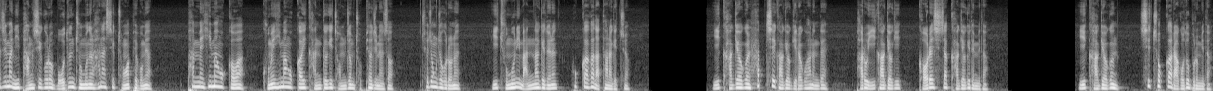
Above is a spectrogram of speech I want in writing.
하지만 이 방식으로 모든 주문을 하나씩 종합해보면 판매 희망 호가와 구매 희망 호가의 간극이 점점 좁혀지면서 최종적으로는 이 주문이 만나게 되는 호가가 나타나겠죠. 이 가격을 합치 가격이라고 하는데 바로 이 가격이 거래 시작 가격이 됩니다. 이 가격은 시초가라고도 부릅니다.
